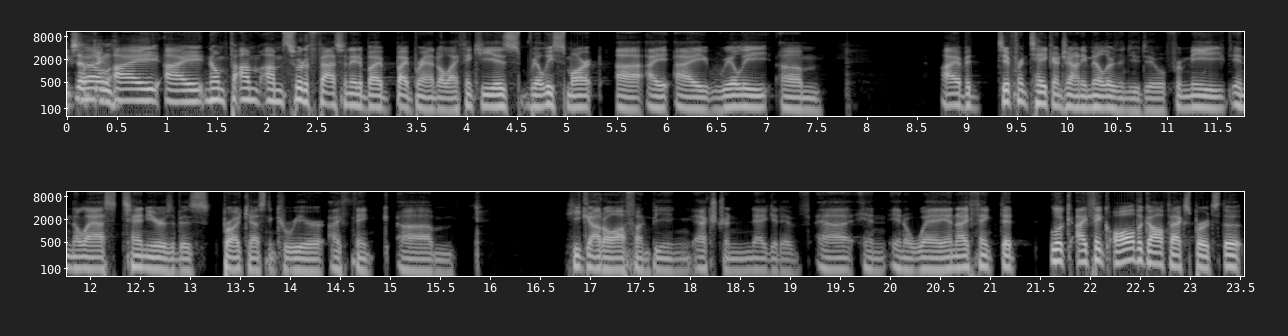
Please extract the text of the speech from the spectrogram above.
accepting? Well, I I no, I'm I'm sort of fascinated by by Brandel. I think he is really smart. Uh, I I really um, I have a different take on Johnny Miller than you do. For me, in the last ten years of his broadcasting career, I think um, he got off on being extra negative uh, in in a way, and I think that look, I think all the golf experts the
